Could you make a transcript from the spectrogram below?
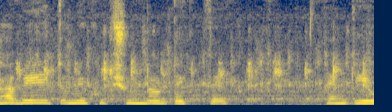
ভাবি, তুমি খুব সুন্দর দেখতে। থ্যাংক ইউ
